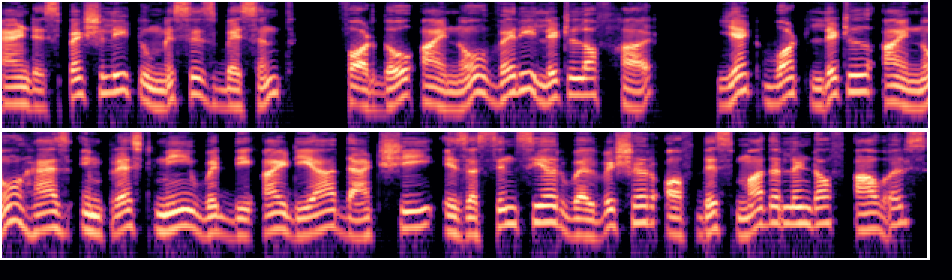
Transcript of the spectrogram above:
and especially to Mrs. Besant, for though I know very little of her, yet what little I know has impressed me with the idea that she is a sincere well-wisher of this motherland of ours,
